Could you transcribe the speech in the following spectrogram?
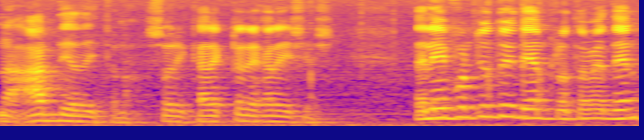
না, আর দেওয়া যাইত না। সরি ক্যারেক্টার এখানেই শেষ। তাহলে এই পর্যন্তই দেন, প্রথমে দেন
